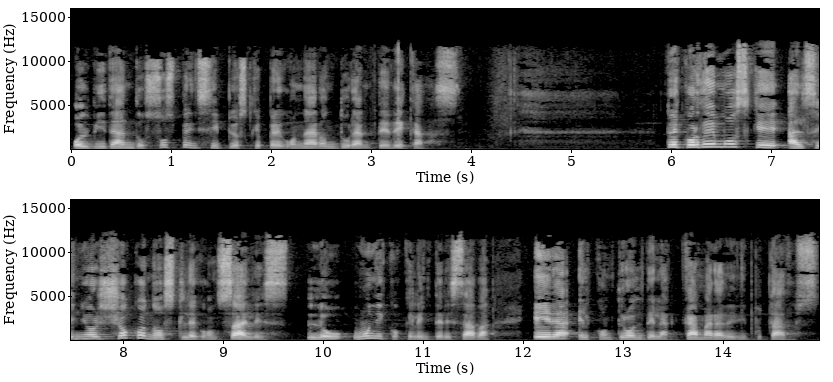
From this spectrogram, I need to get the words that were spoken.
olvidando sus principios que pregonaron durante décadas. Recordemos que al señor Choconostle González lo único que le interesaba era el control de la Cámara de Diputados,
